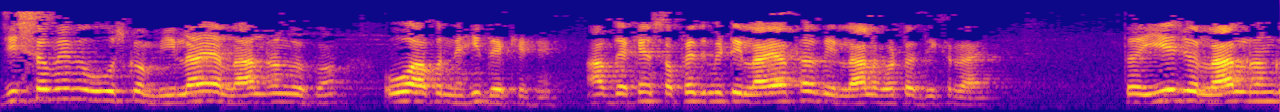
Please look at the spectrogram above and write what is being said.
जिस समय में वो उसको मिलाया लाल रंग को, वो आप नहीं देखे हैं। आप देखें, सफ़ेद मिट्टी लाया था, अभी लाल घट दिख रहा है। तो ये जो लाल रंग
